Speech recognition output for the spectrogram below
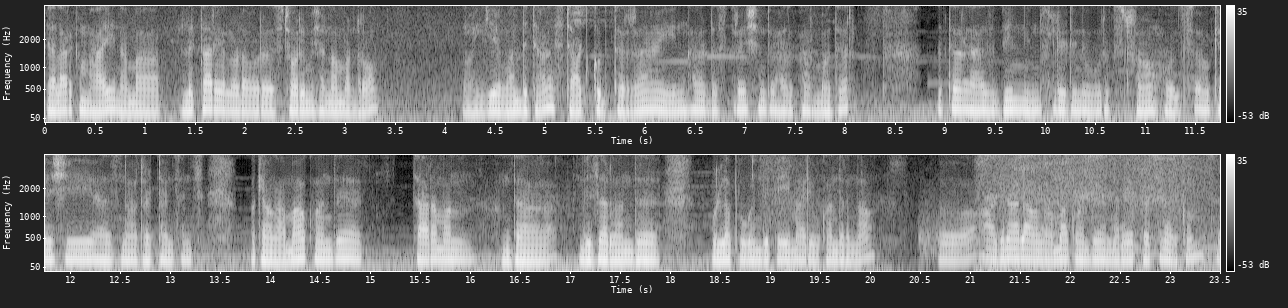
எல்லாருக்கும் ஹாய் நம்ம லித்தாரியலோட ஒரு ஸ்டோரி மிஷன் தான் பண்ணுறோம் இங்கேயே வந்துட்டேன். ஸ்டார்ட் கொடுத்துட்றேன். In her desperation to help her mother லித்தர் ஹாஸ் பீன் இன்ஃப்ளேட் இந்த ஒரு strong holes okay she has not return sense okay அவங்க அம்மாவுக்கு வந்து சாரமான் அந்த விசார்ட் வந்து உள்ளே புகுந்து பேய் மாதிரி உட்காந்துருந்தான் ஸோ அதனால் அவங்க அம்மாவுக்கு வந்து நிறைய பிரச்சனை இருக்கும். ஸோ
